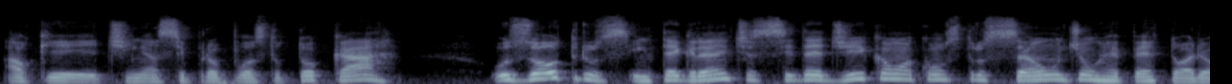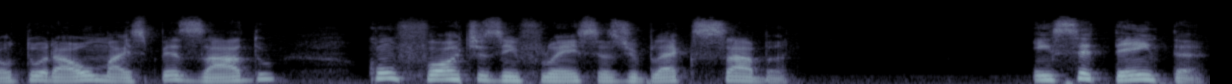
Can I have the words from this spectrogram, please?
ao que tinha se proposto tocar, os outros integrantes se dedicam à construção de um repertório autoral mais pesado, com fortes influências de Black Sabbath. Em 70,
